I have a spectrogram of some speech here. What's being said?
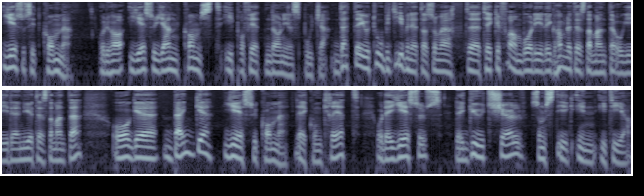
Jesus sitt komme, og du har Jesu gjenkomst i profeten Daniels boke. Dette er jo to begivenheter som blir eh, tatt fram både i Det gamle testamentet og i Det nye testamentet. Og eh, begge Jesu komme, det er konkret, og det er Jesus, det er Gud sjøl, som stiger inn i tida.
